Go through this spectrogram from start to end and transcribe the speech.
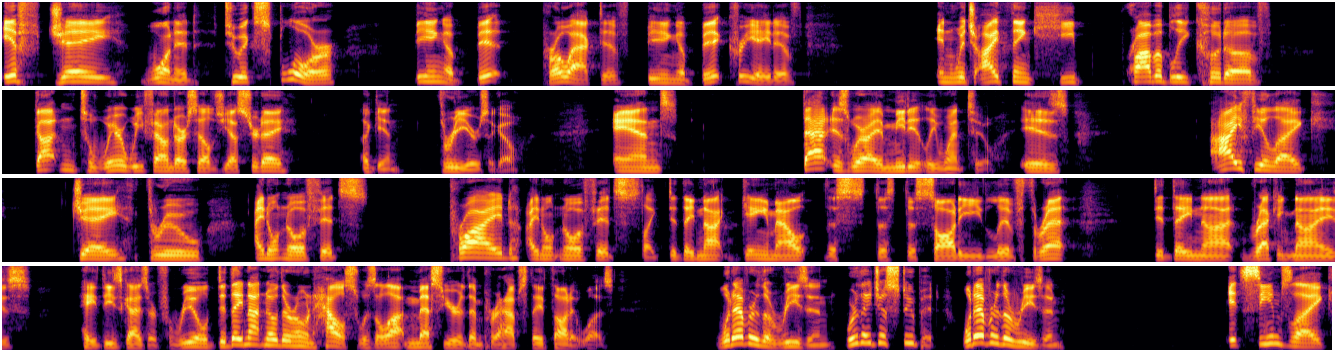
if Jay wanted to explore being a bit proactive, being a bit creative, in which I think he probably could have gotten to where we found ourselves yesterday again, three years ago. And that is where I immediately went to is I feel like Jay through I don't know if it's pride. I don't know if it's like, did they not game out this the the Saudi LIV threat? Did they not recognize, hey, these guys are for real? Did they not know their own house was a lot messier than perhaps they thought it was? Whatever the reason, were they just stupid? Whatever the reason, it seems like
